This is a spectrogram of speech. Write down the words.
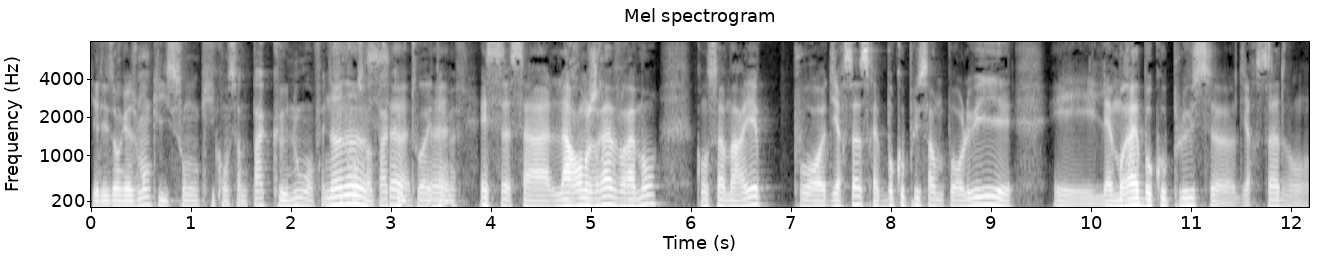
il y a des engagements qui sont qui concernent pas que nous en fait, Non, qui non, concernent pas ça, que toi et ta meuf. et ça, ça l'arrangerait vraiment qu'on soit mariés pour dire ça serait beaucoup plus simple pour lui et, et il aimerait beaucoup plus euh, dire ça devant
